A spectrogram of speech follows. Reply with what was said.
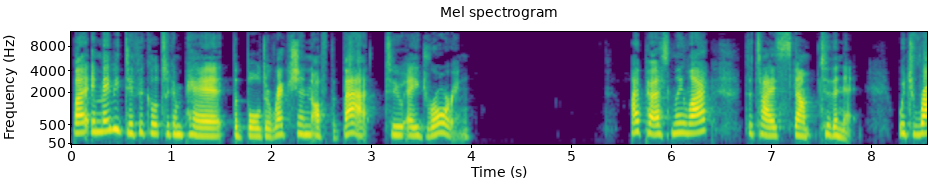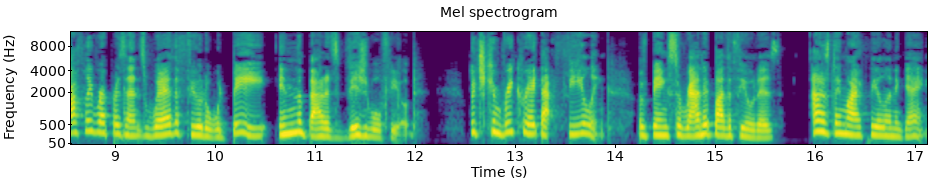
but it may be difficult to compare the ball direction off the bat to a drawing. I personally like to tie a stump to the net which roughly represents where the fielder would be in the batter's visual field, which can recreate that feeling of being surrounded by the fielders as they might feel in a game.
